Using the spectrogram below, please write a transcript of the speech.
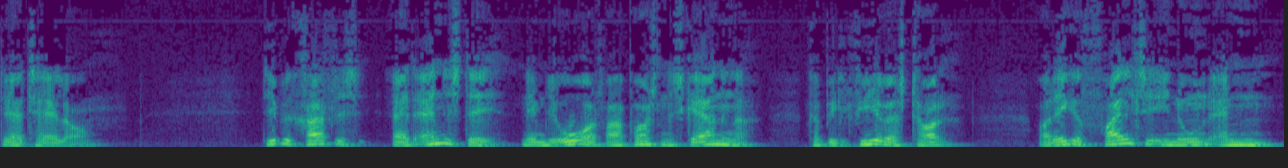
der taler om. Det bekræftes af et andet sted, nemlig ordet fra Apostlenes Gerninger, kapitel 4, vers 12, og det ikke er frelse i nogen anden.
